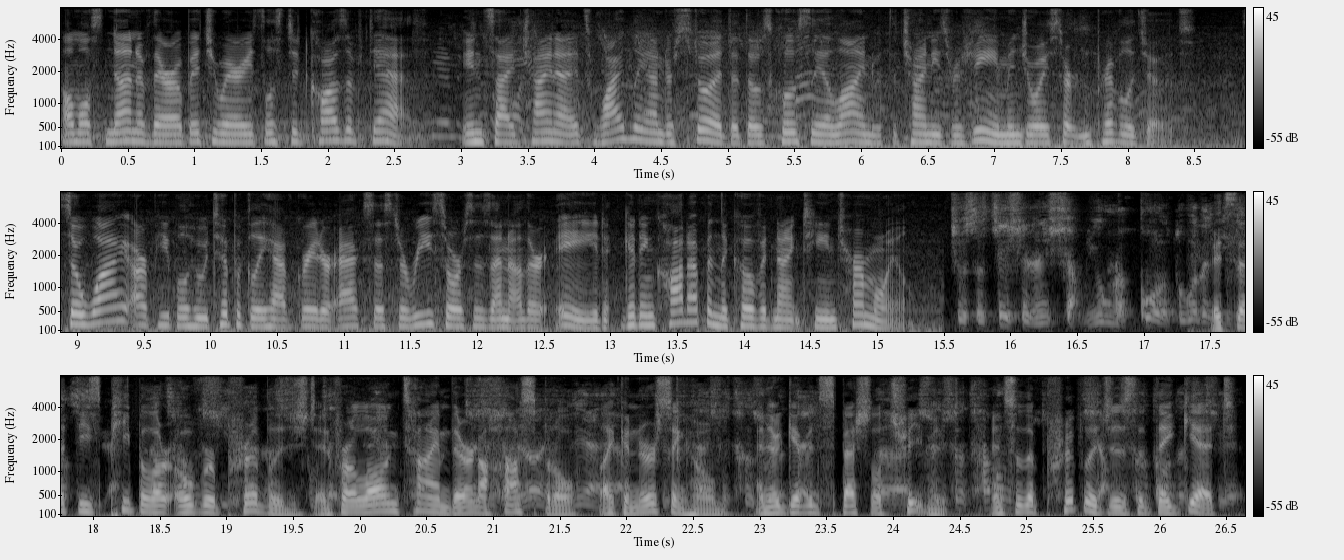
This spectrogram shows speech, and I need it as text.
Almost none of their obituaries listed cause of death. Inside China, it's widely understood that those closely aligned with the Chinese regime enjoy certain privileges. So, why are people who typically have greater access to resources and other aid getting caught up in the COVID 19 turmoil? It's that these people are overprivileged, and for a long time they're in a hospital, like a nursing home, and they're given special treatment. And so the privileges that they get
